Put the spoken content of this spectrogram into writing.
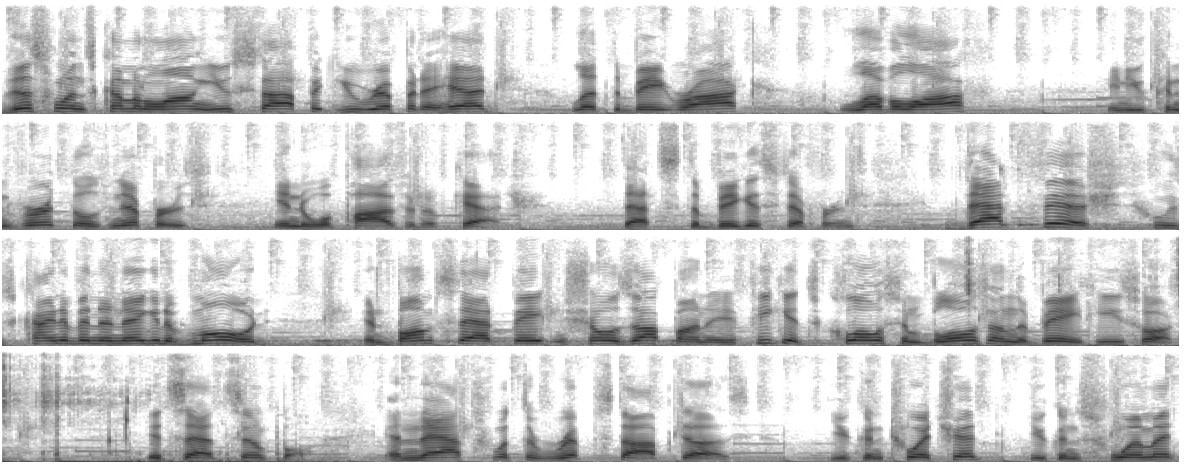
This one's coming along, you stop it, you rip it ahead, let the bait rock, level off, and you convert those nippers into a positive catch. That's the biggest difference that fish who's kind of in a negative mode and bumps that bait and shows up on it, if he gets close and blows on the bait, he's hooked. It's that simple. And that's what the rip stop does. You can twitch it, you can swim it,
